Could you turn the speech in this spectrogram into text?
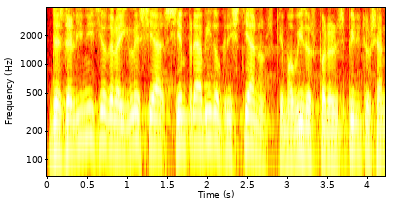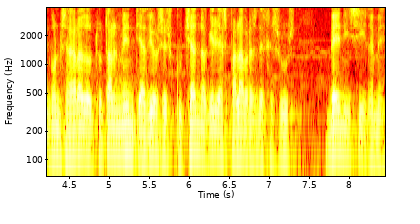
Desde el inicio de la Iglesia siempre ha habido cristianos que, movidos por el Espíritu, se han consagrado totalmente a Dios escuchando aquellas palabras de Jesús, ven y sígueme.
